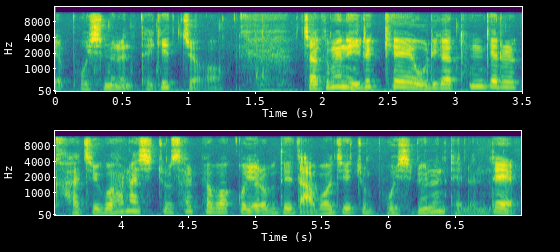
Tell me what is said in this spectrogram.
예, 보시면 되겠죠. 자 그러면 이렇게 우리가 통계를 가지고 하나씩 좀 살펴봤고 여러분들이 나머지 좀 보시면 되는데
